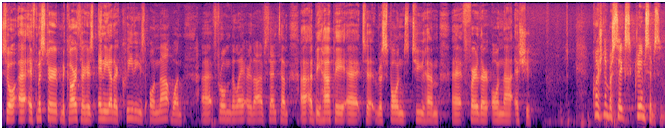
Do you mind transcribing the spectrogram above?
So uh, if Mr MacArthur has any other queries on that one, uh, from the letter that I've sent him, uh, I'd be happy uh, to respond to him uh, further on that issue. Question number six, Graeme Simpson.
